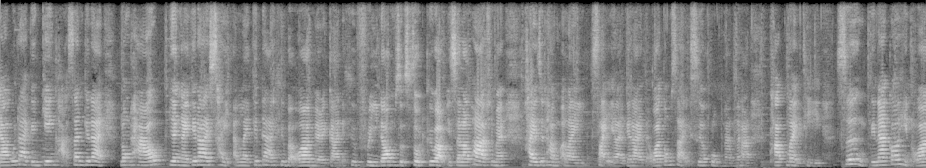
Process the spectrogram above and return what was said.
ยาวก็ได้กางเกงขาสั้นก็ได้รองเท้ายังไงก็ได้ใส่อะไรก็ได้คือแบบว่าอเมริกาเนี่ยคือฟรีดอมสุดๆ คือแบบอิสระภาพใช่ไหมใครจะทำอะไรใส่อะไรก็ได้ แต่ว่าต้องใส่เสื้อคลุมนั้นนะคะ ทับมาอีกที ซึ่งติน่าก็เห็นว่า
